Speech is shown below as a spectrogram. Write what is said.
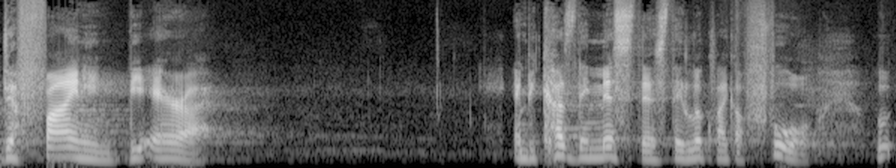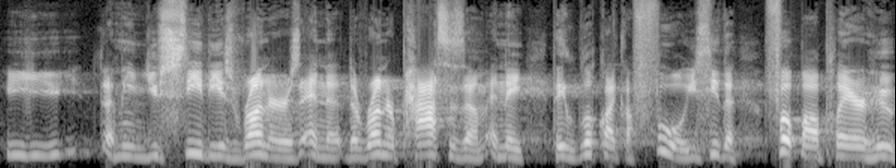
defining the era. And because they missed this, they look like a fool. I mean, you see these runners, and the, the, runner passes them, and they, they look like a fool. You see the football player who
